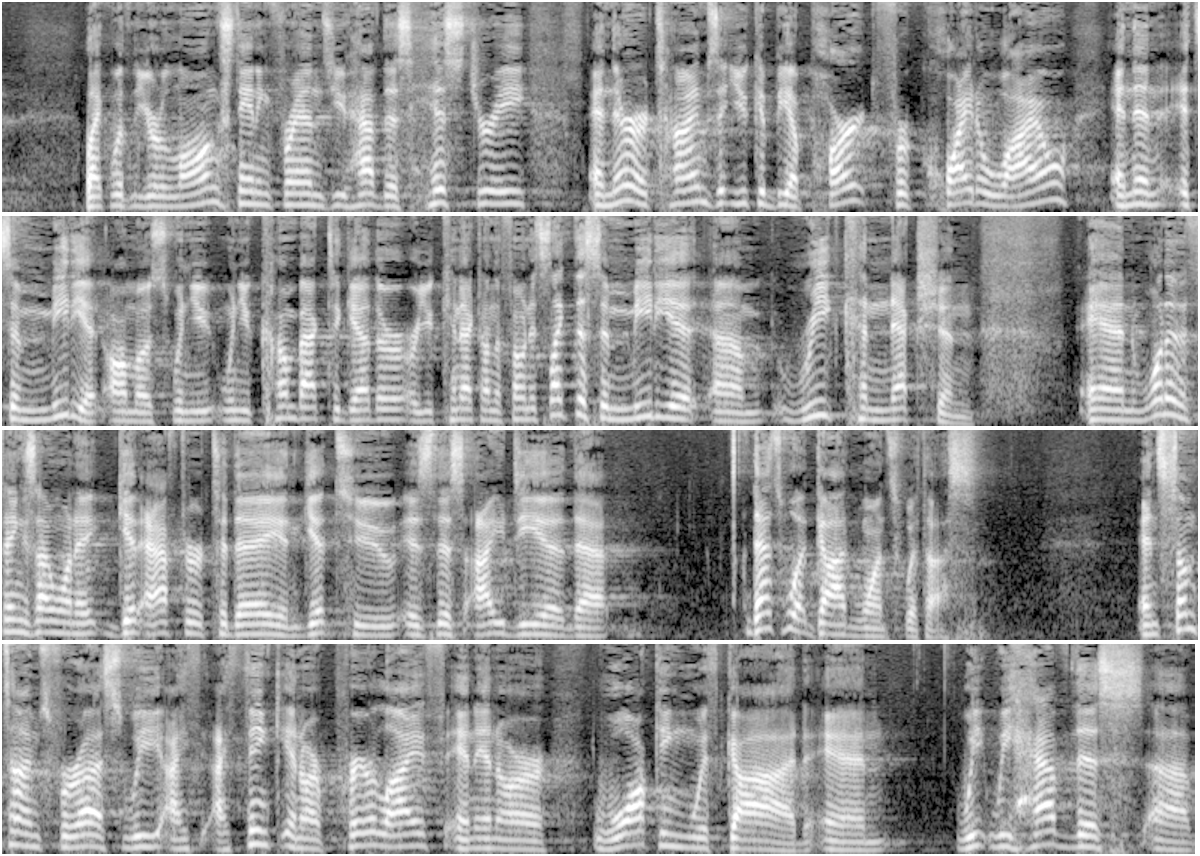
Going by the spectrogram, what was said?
Like with your long-standing friends, you have this history, and there are times that you could be apart for quite a while, and then it's immediate almost when you when you come back together or you connect on the phone. It's like this immediate um, reconnection. And one of the things i want to get after today and get to is this idea that that's what god wants with us. And sometimes for us we i, I think in our prayer life and in our walking with god and we, we have this uh,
